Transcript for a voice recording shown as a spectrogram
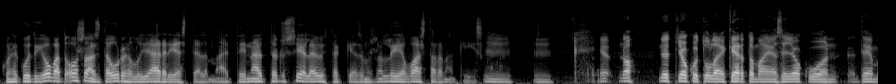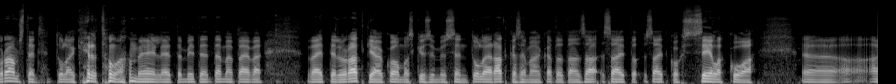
kun he kuitenkin ovat osa sitä urheilujärjestelmää, ettei näyttäydy siellä yhtäkkiä semmoisena liian vastarannan kiiskana. Mm, mm. no, nyt joku tulee kertomaan, ja se joku on, Teemu Ramsted tulee kertomaan meille, että miten tämä päivän väittely ratkeaa. Kolmas kysymys sen tulee ratkaisemaan. Katsotaan, sa, sait, saitko selkoa äh,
